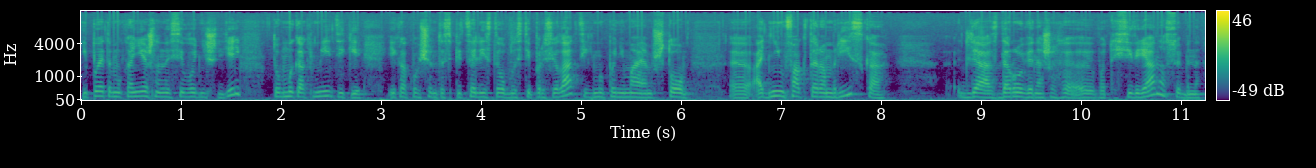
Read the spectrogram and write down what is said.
И поэтому, конечно, на сегодняшний день, то мы как медики и как, в общем-то, специалисты в области профилактики, мы понимаем, что э, одним фактором риска для здоровья наших э, вот, северян особенно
